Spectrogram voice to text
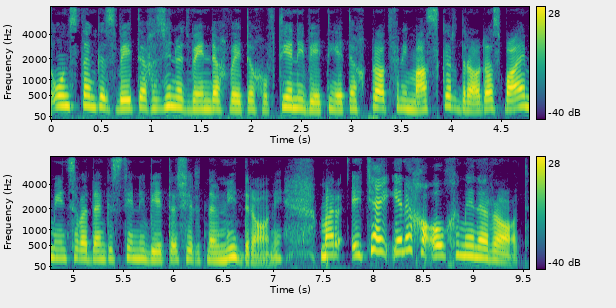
ons dink is wettig, is nie noodwendig wettig of teen die wet nie. Jy het nou gepraat van die masker dra. Daar's baie mense wat dink is teen die wet as jy dit nou nie dra nie. Maar het jy enige algemene raad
